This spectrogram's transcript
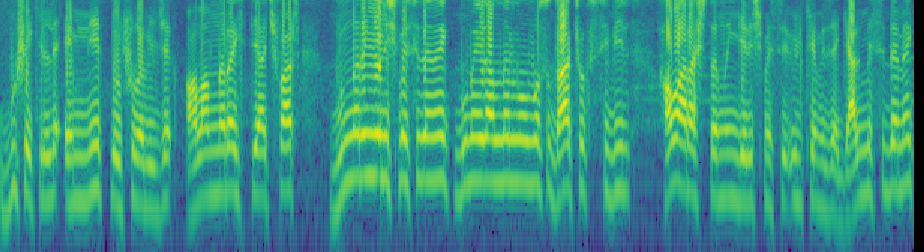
Bu şekilde emniyetle uçulabilecek alanlara ihtiyaç var. Bunların gelişmesi demek, bu meydanların olması daha çok sivil hava araçlarının gelişmesi, ülkemize gelmesi demek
